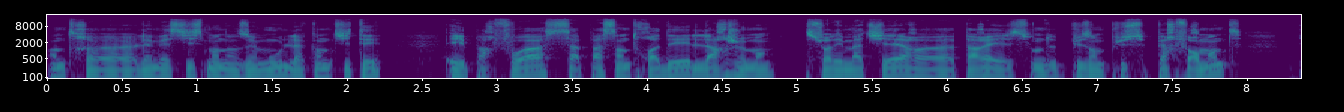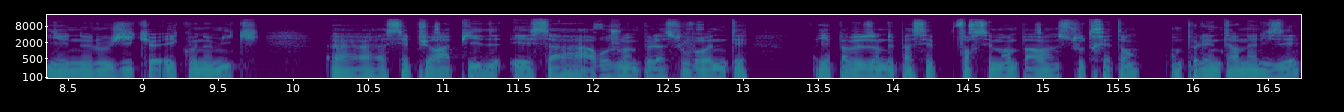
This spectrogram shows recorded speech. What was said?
entre euh, l'investissement dans un moule, la quantité, et parfois ça passe en 3D largement. Sur les matières, euh, pareil, elles sont de plus en plus performantes, il y a une logique économique, euh, c'est plus rapide et ça rejoint un peu la souveraineté. Il n'y a pas besoin de passer forcément par un sous-traitant, on peut l'internaliser,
